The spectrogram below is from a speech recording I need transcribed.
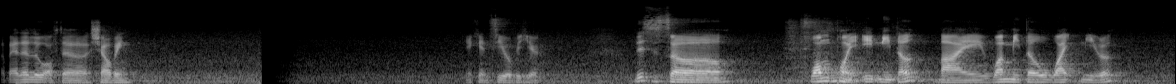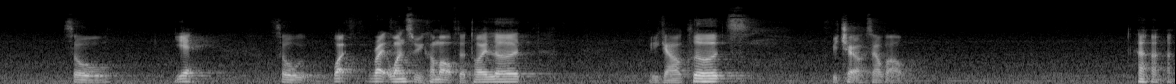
a better look of the shelving. You can see over here. This is a 1.8 meter by 1 meter wide mirror. So yeah. So what right once we come out of the toilet, we get our clothes, we check ourselves out.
